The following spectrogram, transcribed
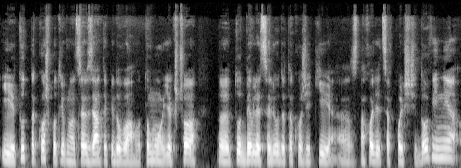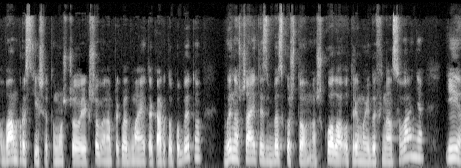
І тут також потрібно це взяти під увагу. Тому, якщо тут дивляться люди, також які е, знаходяться в Польщі до війни. Вам простіше, тому що якщо ви, наприклад, маєте карту побиту, ви навчаєтесь безкоштовно. Школа отримує дофінансування і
